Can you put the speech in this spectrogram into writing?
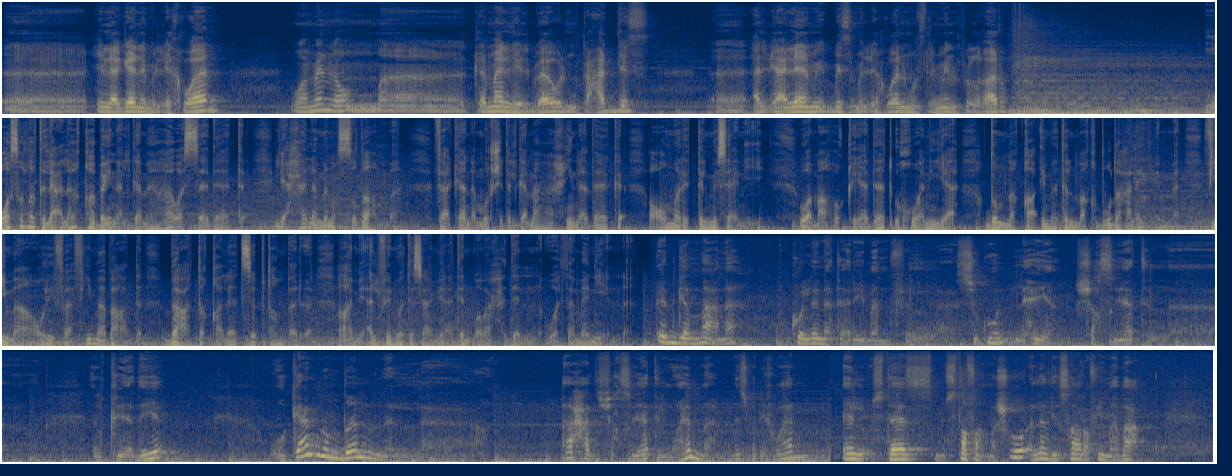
آه، إلى جانب الإخوان ومنهم آه، كمال هلباوي المتحدث آه، الإعلامي باسم الإخوان المسلمين في الغرب. وصلت العلاقة بين الجماعة والسادات لحالة من الصدام فكان مرشد الجماعة حينذاك عمر التلمساني ومعه قيادات أخوانية ضمن قائمة المقبوض عليهم فيما عرف فيما بعد باعتقالات سبتمبر عام 1981 اتجمعنا كلنا تقريبا في السجون اللي هي الشخصيات ال- القيادية. وكان من ضمن أحد الشخصيات المهمة بالنسبة للإخوان الأستاذ مصطفى مشهور الذي صار فيما بعد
